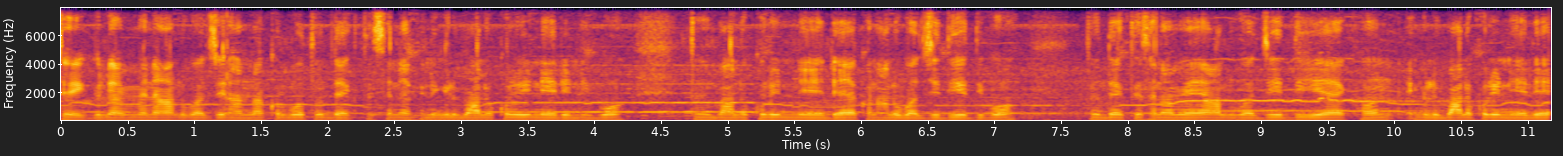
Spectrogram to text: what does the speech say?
তো এগুলো আমি মানে আলু ভাজি রান্না করব, তো দেখতেছেন এখন এগুলো ভালো করে নেড়ে নিব। তো ভালো করে নেড়ে এখন আলু ভাজি দিয়ে দিব। তো দেখতেছেন আমি আলু ভাজি দিয়ে এখন এগুলো ভালো করে নেড়ে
